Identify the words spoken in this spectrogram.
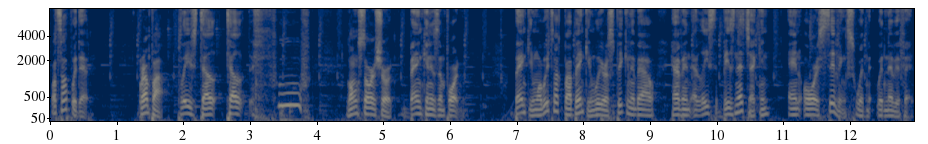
What's up with that? Grandpa, please tell, tell, long story short, banking is important. Banking, when we talk about banking, we are speaking about having at least business checking and or savings with, with Navy Fed.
